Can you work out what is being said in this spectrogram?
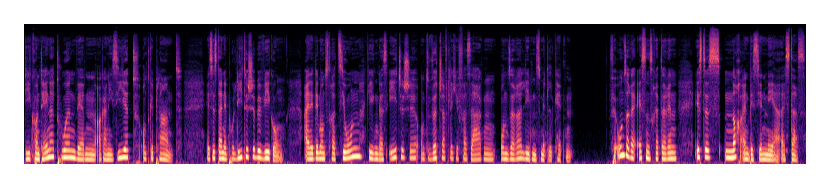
Die Containertouren werden organisiert und geplant. Es ist eine politische Bewegung, eine Demonstration gegen das ethische und wirtschaftliche Versagen unserer Lebensmittelketten. Für unsere Essensretterin ist es noch ein bisschen mehr als das.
